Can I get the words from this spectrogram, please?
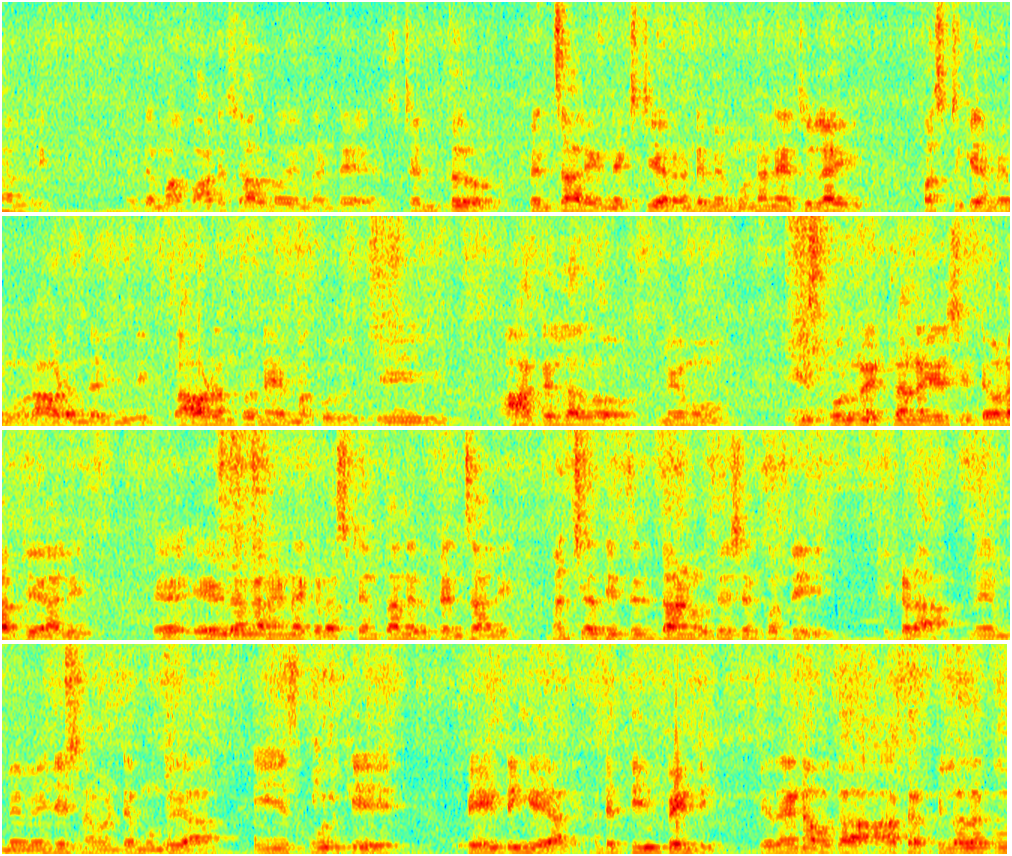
గడ్పూర్ అయితే మా పాఠశాలలో ఏంటంటే స్ట్రెంత్ పెంచాలి. నెక్స్ట్ ఇయర్ అంటే మేము మొన్ననే జూలై ఫస్ట్కే మేము రావడం జరిగింది. రావడంతోనే మాకు ఈ ఆరు నెలల్లో మేము ఈ స్కూల్ను ఎట్లన్నా చేసి డెవలప్ చేయాలి. ఏ ఏ విధంగానైనా ఇక్కడ స్ట్రెంత్ అనేది పెంచాలి. మంచిగా తీర్చిదిద్దాలనే ఉద్దేశం కొద్దీ ఇక్కడ మేము మేము ఏం చేసినామంటే ముందుగా ఈ స్కూల్కి పెయింటింగ్ వేయాలి. అంటే థీమ్ పెయింటింగ్. ఏదైనా ఒక ఆక పిల్లలకు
